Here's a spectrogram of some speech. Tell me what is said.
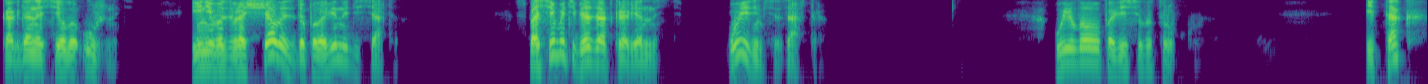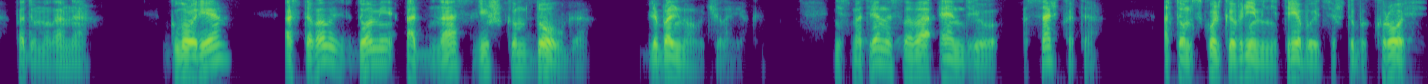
когда насела ужинать, и не возвращалась до половины десятого. Спасибо тебе за откровенность. Увидимся завтра. Уиллоу повесила трубку. «Итак», — подумала она, — «Глория оставалась в доме одна слишком долго для больного человека. Несмотря на слова Эндрю Салькота о том, сколько времени требуется, чтобы кровь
